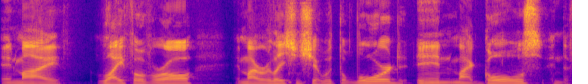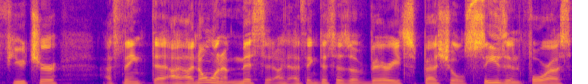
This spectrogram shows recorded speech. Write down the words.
in my life overall, in my relationship with the Lord, in my goals in the future. I think that I, I don't want to miss it. I, I think this is a very special season for us,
